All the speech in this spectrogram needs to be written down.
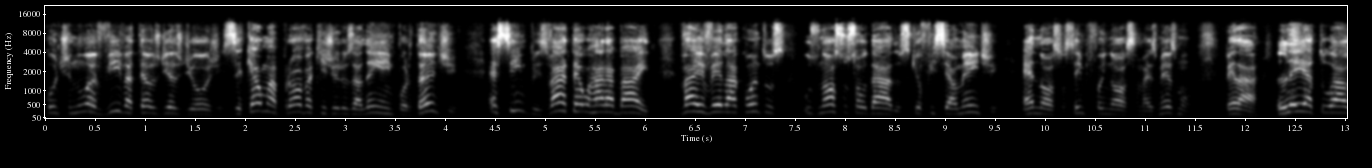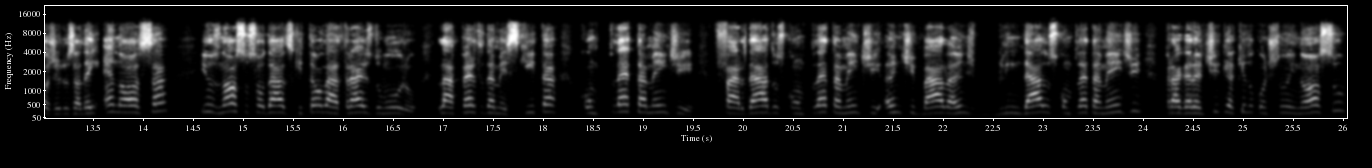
continua viva até os dias de hoje. Se quer uma prova que Jerusalém é importante? É simples, vai até o Harabait, vai ver lá quantos os nossos soldados, que oficialmente é nosso, sempre foi nossa, mas mesmo pela lei atual, Jerusalém é nossa, e os nossos soldados que estão lá atrás do muro, lá perto da mesquita, completamente fardados, completamente antibala, blindados completamente, para garantir que aquilo continue nosso,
